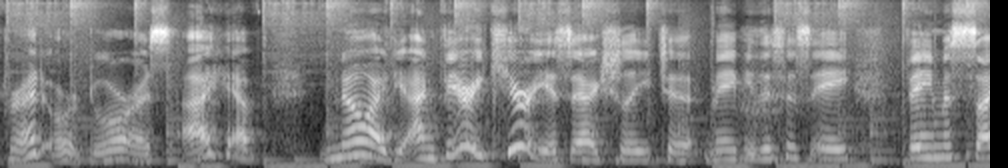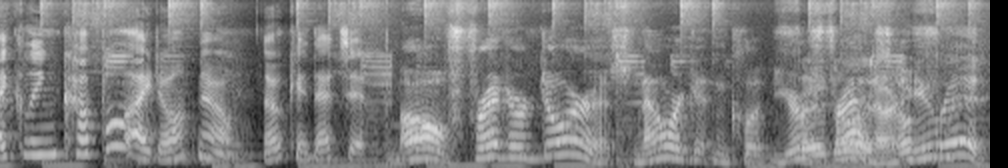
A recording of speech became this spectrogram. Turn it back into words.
Fred or Doris? I have no idea. I'm very curious, actually, to maybe this is a famous cycling couple. I don't know. Okay, that's it. Oh, Fred or Doris. Now we're getting close. You're Fred, Fred, aren't oh, you? Fred.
